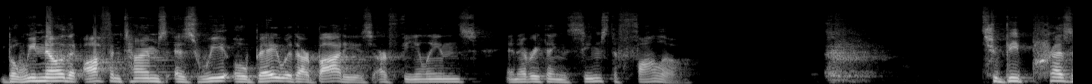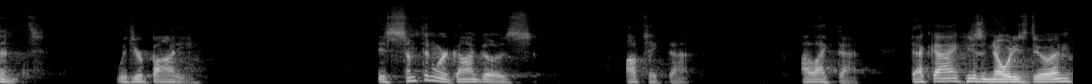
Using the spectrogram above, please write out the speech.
But we know that oftentimes as we obey with our bodies, our feelings and everything seems to follow. To be present with your body is something where God goes, I'll take that. I like that. That guy, he doesn't know what he's doing.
